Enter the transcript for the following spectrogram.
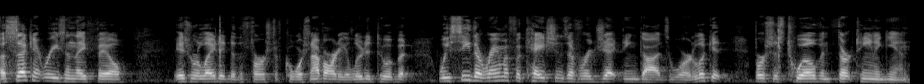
A second reason they fell is related to the first, of course, and I've already alluded to it, but we see the ramifications of rejecting God's word. Look at verses 12 and 13 again.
